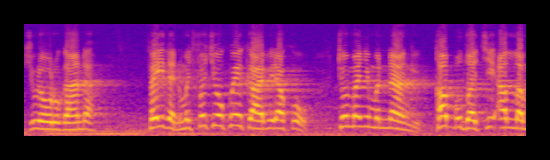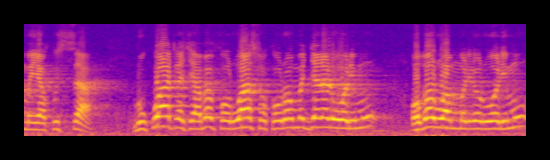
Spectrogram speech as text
Kiwula oluganda? Faithan mu kifo ky'okwekaabirako tomanyi munnange kabuda ki allah mwe yakussa? Lukwata kyabafe olwasooka olw'omujjana lwolimu oba lwa muliro lwolimu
